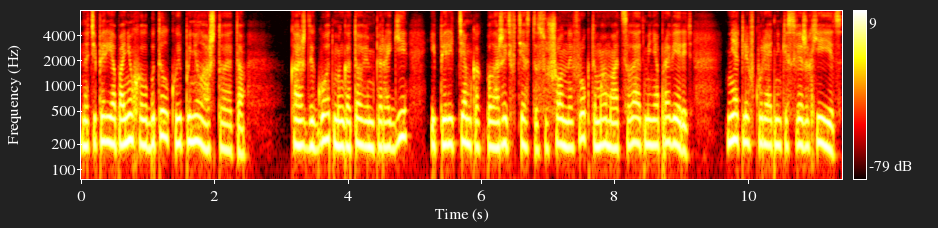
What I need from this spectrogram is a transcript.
но теперь я понюхала бутылку и поняла, что это. Каждый год мы готовим пироги, и перед тем, как положить в тесто сушеные фрукты, мама отсылает меня проверить, нет ли в курятнике свежих яиц.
